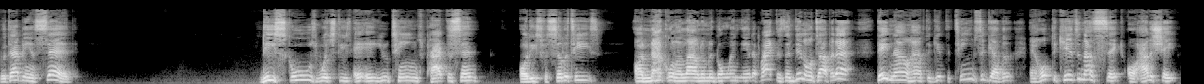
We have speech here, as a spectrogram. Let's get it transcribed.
with that being said, these schools which these AAU teams practice in or these facilities are not going to allow them to go in there to practice. And then on top of that, they now have to get the teams together and hope the kids are not sick or out of shape.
